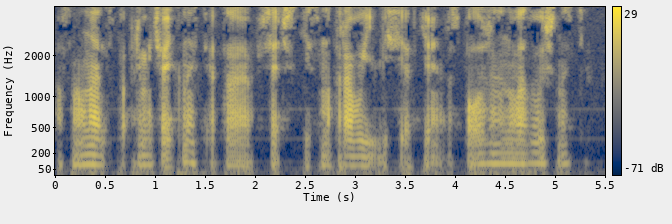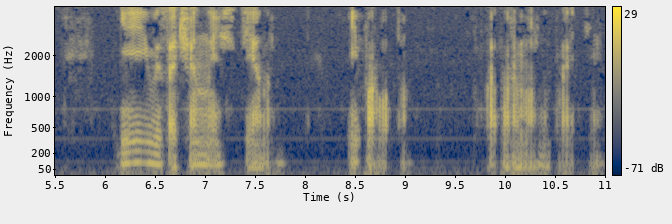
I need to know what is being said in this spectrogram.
Основная достопримечательность – это всяческие смотровые беседки, расположенные на возвышенностях, и высоченные стены, и ворота, в которые можно пройти.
